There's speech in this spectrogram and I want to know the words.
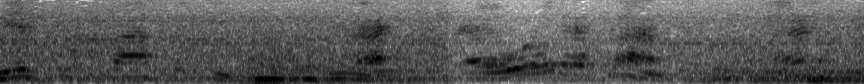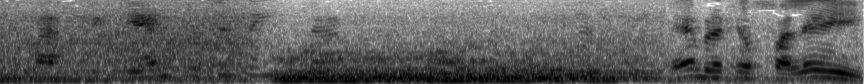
Nesse espaço aqui. Tá? É outra planta. Né? Um espaço pequeno que você tem que. Lembra que eu falei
